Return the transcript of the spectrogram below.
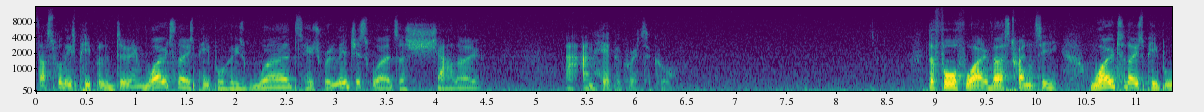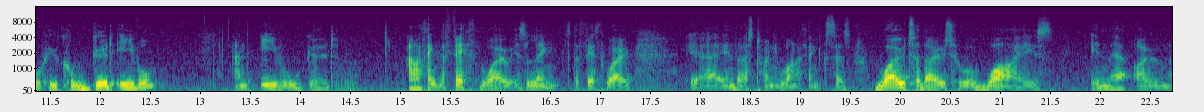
That's what these people are doing. Woe to those people whose words, whose religious words are shallow and hypocritical. The fourth woe, verse 20 Woe to those people who call good evil and evil good. And I think the fifth woe is linked. The fifth woe Uh, in verse 21, I think, says, Woe to those who are wise in their own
